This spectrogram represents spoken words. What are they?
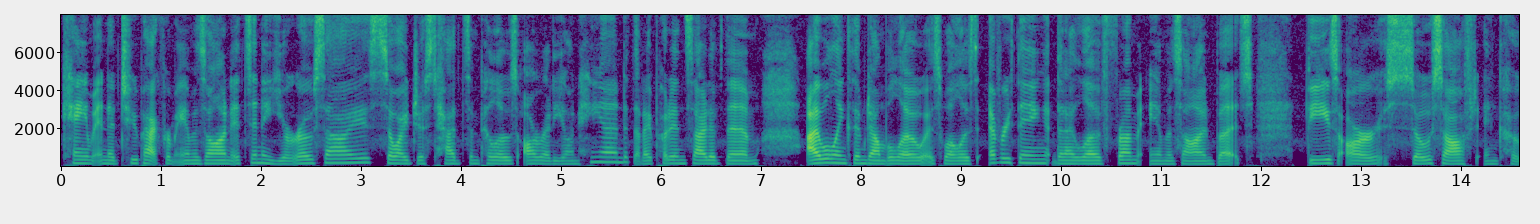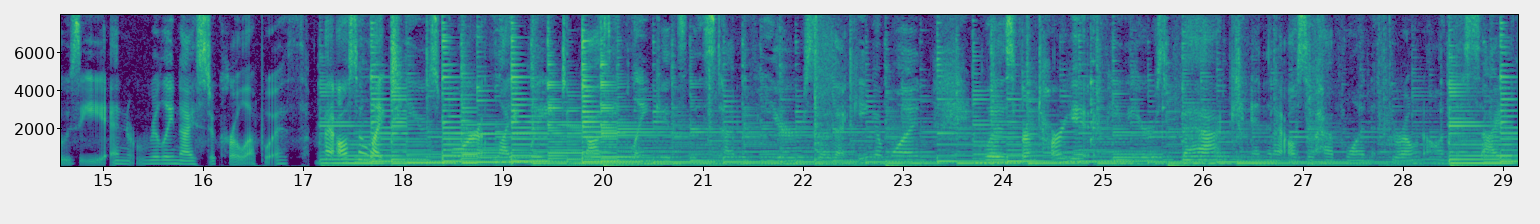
came in a two pack from Amazon. It's in a euro size, so I just had some pillows already on hand that I put inside of them. I will link them down below as well as everything that I love from Amazon, but these are so soft and cozy and really nice to curl up with. I also like to use more lightweight gauzy blankets this time of year. So that gingham one was from Target a few years also have one thrown on the side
